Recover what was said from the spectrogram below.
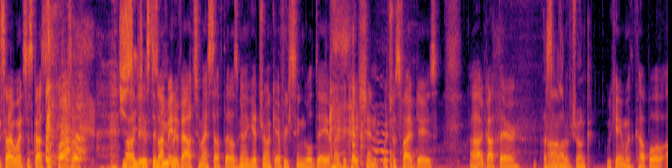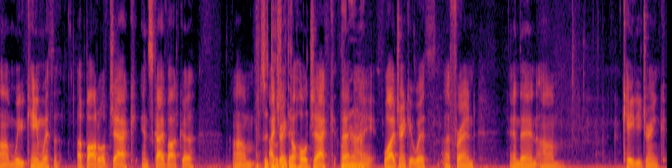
So I went to Scottsdale Plaza. Did you Oh, see dude, Justin so I made a vow to myself that I was gonna get drunk every single day of my vacation, which was five days. Uh, I got there. That's a um, lot of drunk. We came with a couple. Um, we came with a bottle of Jack and Skyy vodka. Um, Is I drank right the whole Jack Oh, that never night. mind. Well, I drank it with a friend, and then um, Katie drank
